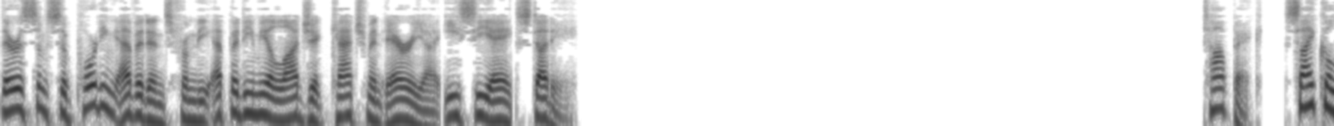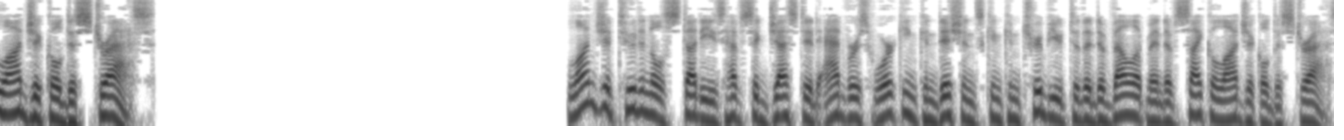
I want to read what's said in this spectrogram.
There is some supporting evidence from the Epidemiologic Catchment Area study. Psychological distress Longitudinal studies have suggested adverse working conditions can contribute to the development of psychological distress.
